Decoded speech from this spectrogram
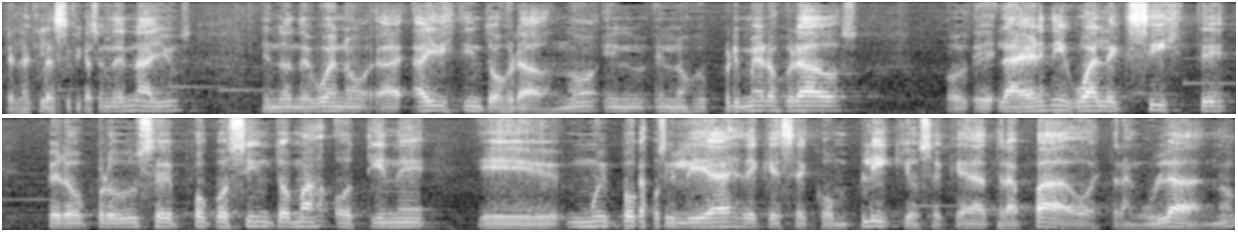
que es la clasificación de Nayus, en donde, bueno, hay, distintos grados, ¿no? en los primeros grados eh, la hernia igual existe, pero produce pocos síntomas o tiene eh, muy pocas posibilidades de que se complique o se quede atrapada o estrangulada. ¿no?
